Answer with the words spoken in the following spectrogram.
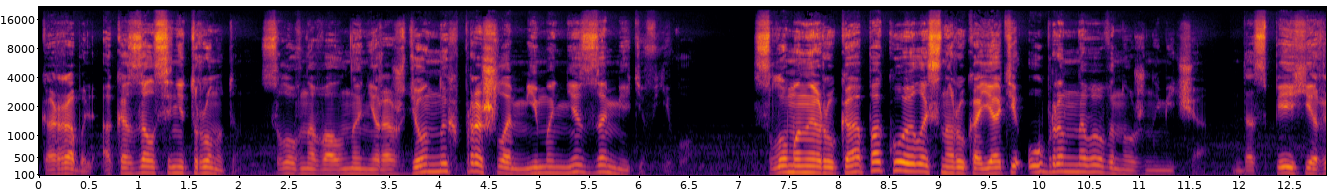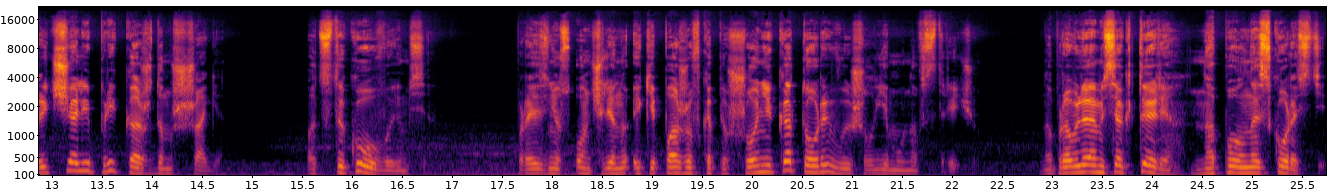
Корабль оказался нетронутым, словно волна нерожденных прошла мимо, не заметив его. Сломанная рука покоилась на рукояти убранного в ножны меча. Доспехи рычали при каждом шаге. «Отстыковываемся», — произнес он члену экипажа в капюшоне, который вышел ему навстречу. «Направляемся к Терре на полной скорости».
